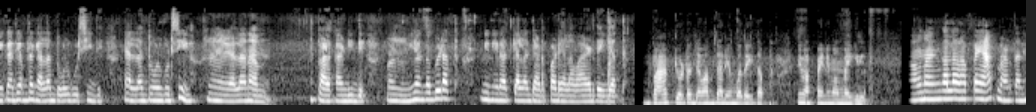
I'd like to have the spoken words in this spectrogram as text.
ಈಗ ಅದೇ ಹಬ್ಬದಾಗ ಎಲ್ಲ ಧೂಳು ಗುಡಿಸಿದ್ದೆ. ಎಲ್ಲ ಧೂಳು ಗುಡಿಸಿ ಎಲ್ಲ ನಾನು ಕಳ್ಕೊಂಡಿದ್ದೆ. ಹ್ಞೂ ಹಂಗ ಬಿಡತ್ತ? ನೀನು ಇರೋದಕ್ಕೆಲ್ಲ ಜಡಪಾಡಿ ಎಲ್ಲ ವಾಡ್ದೆ ಇವತ್ತು ಬಾಪ್ ದೊಡ್ಡ ಜವಾಬ್ದಾರಿ ಎಂಬುದೈತಪ್ಪ ನಿಮ್ಮ ಅಪ್ಪ ನಿಮ್ಮ ಅಮ್ಮಗಿಲ್ಲ ಅವನು ಹಂಗಲ್ಲಪ್ಪ ಯಾಕೆ ಮಾಡ್ತಾನೆ?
